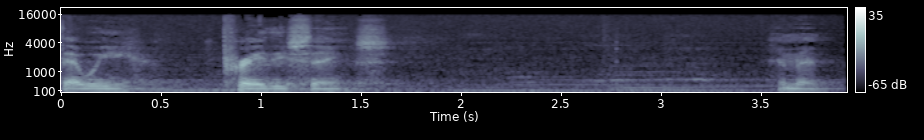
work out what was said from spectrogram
that we pray these things. Amen.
